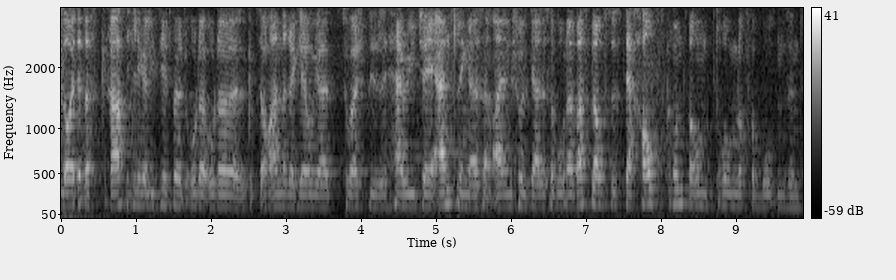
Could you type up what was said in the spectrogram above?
Leute, dass Gras nicht legalisiert wird oder oder es gibt ja auch andere Erklärungen, ja, zum Beispiel Harry J. Anslinger ist an allen schuld, der alles verboten hat. Was glaubst du, ist der Hauptgrund, warum Drogen noch verboten sind?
